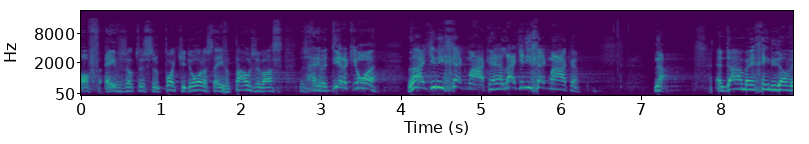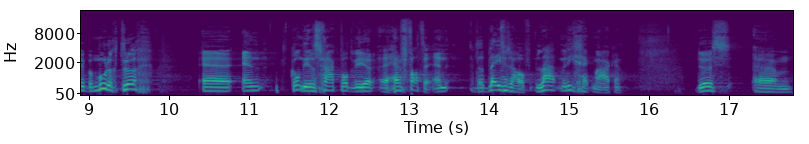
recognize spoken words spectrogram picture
Of even zo tussen een potje door als het even pauze was. Dan zeiden we, Dirk jongen, laat je niet gek maken hè. Laat je niet gek maken. Nou, en daarmee ging hij dan weer bemoedigd terug. Uh, en kon hij de schaakpot weer eh, hervatten. En dat bleef in zijn hoofd. Laat me niet gek maken. Dus um,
